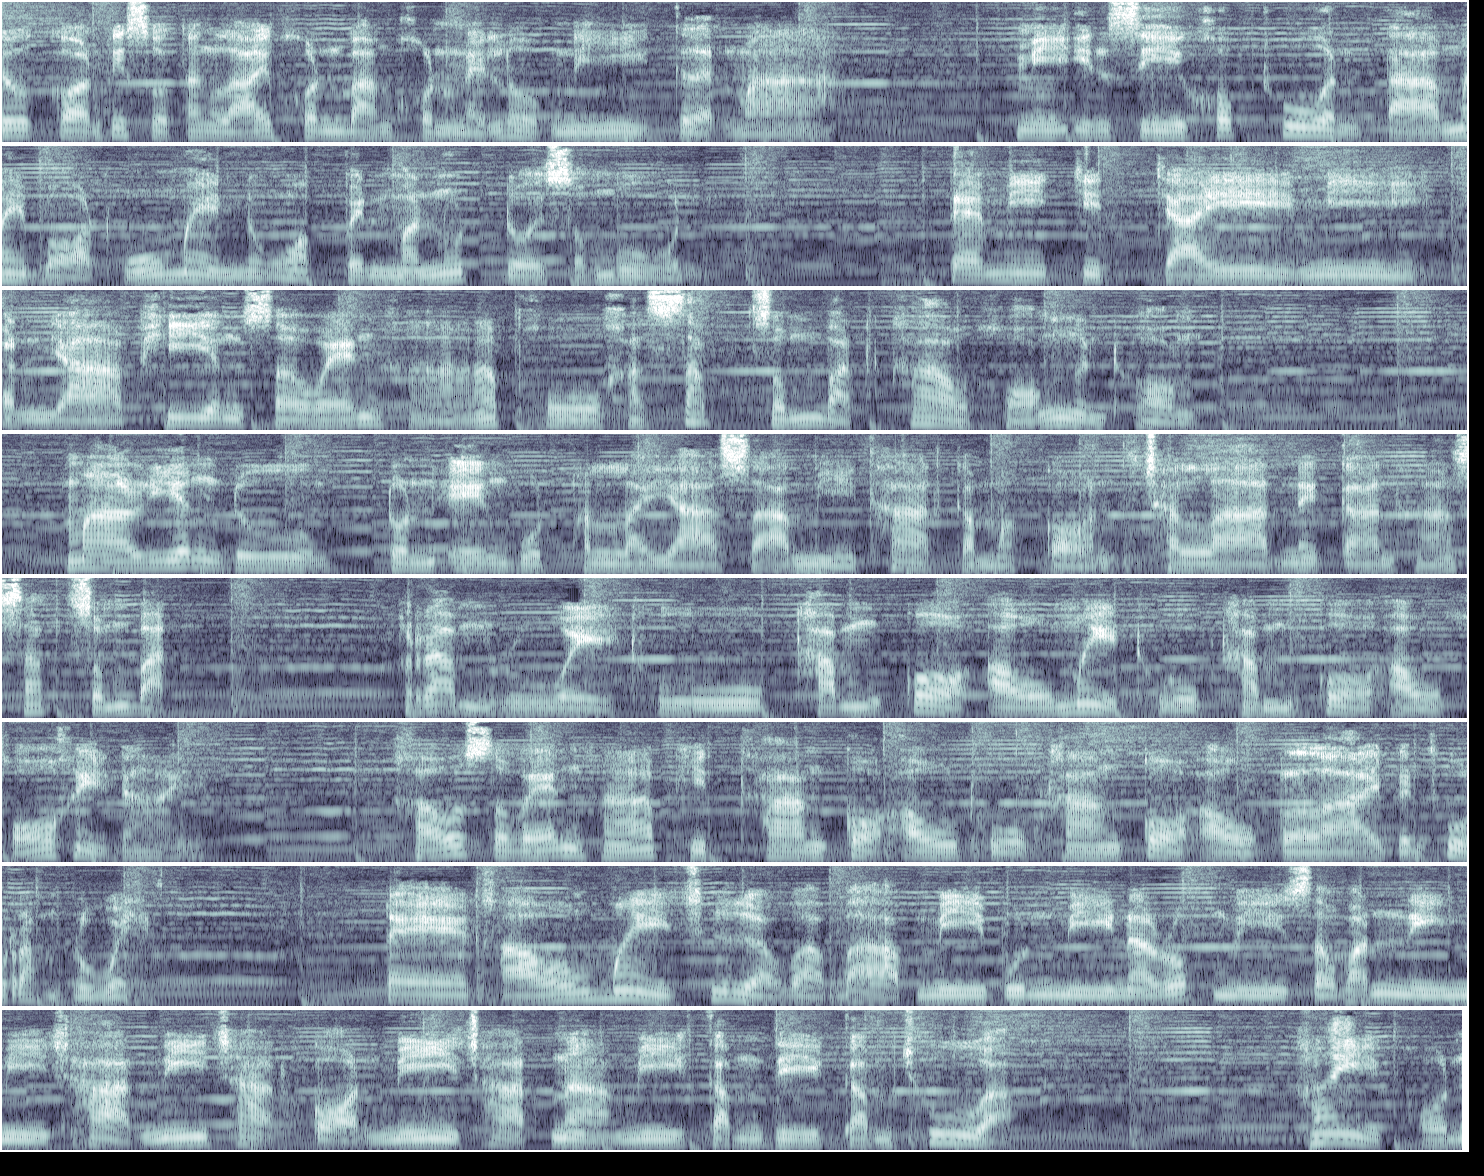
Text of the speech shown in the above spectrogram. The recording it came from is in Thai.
ดูก่อนพิสูจน์ทั้งหลายคนบางคนในโลกนี้เกิดมา มีอินทรีย์ครบถ้วนตาไม่บอดหูไม่หนวกเป็นมนุษย์โดยสมบูรณ์ แต่มีจิตใจมีปัญญาเพียงแสวงหาโภคทรัพย์สมบัติข้าวของเงินทอง มาเลี้ยงดู ตนเองบุตรภรรยาสามีทาสกรรมกร ฉลาดในการหาทรัพย์สมบัติ ร่ำรวยถูกทำก็เอาไม่ถูกทำก็เอาขอให้ได้ เขาแสวงหาผิดทางก็เอาถูกทางก็เอากลายเป็นผู้ร่ำรวย แต่เขาไม่เชื่อว่าบาปมีบุญมีนรกมีสวรรค์นีมีชาตินี้ชาติก่อนมีชาติหน้ามีกรรมดีกรรมชั่ว ให้ผล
